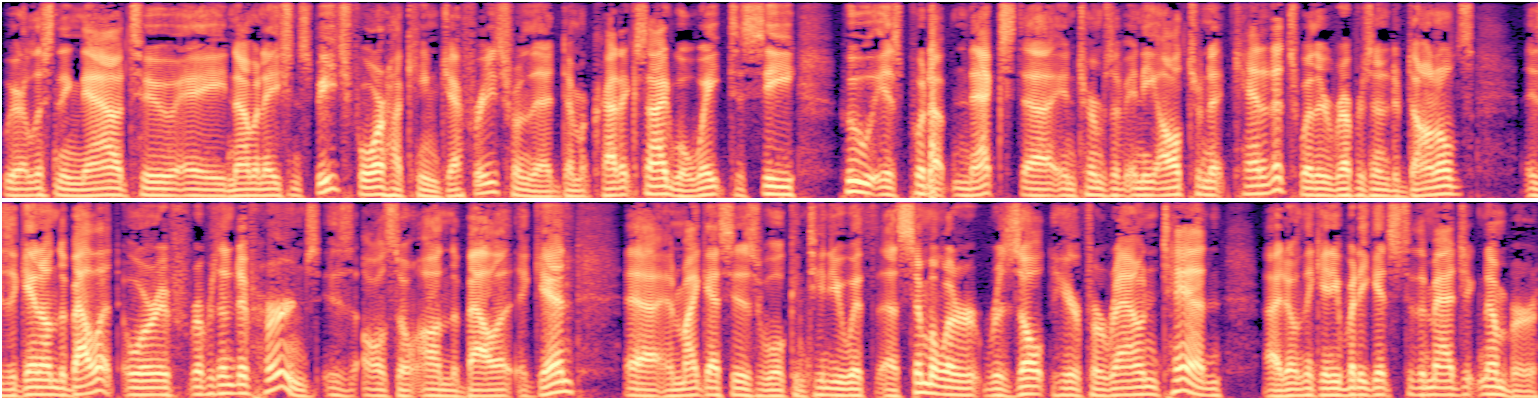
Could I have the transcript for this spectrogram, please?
We are listening now to a nomination speech for Hakeem Jeffries from the Democratic side. We'll wait to see who is put up next uh, in terms of any alternate candidates, whether Representative Donalds is again on the ballot or if Representative Hearns is also on the ballot again. Uh, and my guess is we'll continue with a similar result here for round 10. I don't think anybody gets to the magic number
